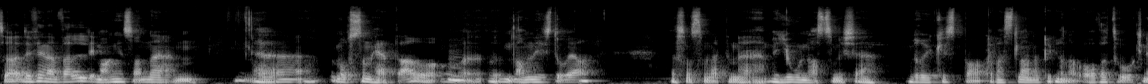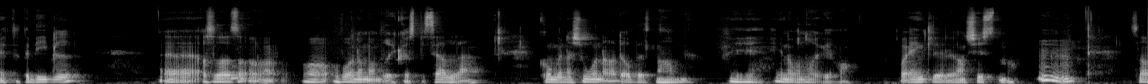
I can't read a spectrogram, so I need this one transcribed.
Så du finner veldig mange sånne eh, morsomheter og, og, og navnehistorier. Sånn som dette med, med, Jonas, som ikke brukes på, på Vestlandet pga. overtro knyttet til Bibelen. Eh, altså, altså, og, og, hvordan man bruker spesielle kombinasjoner av dobbeltnavn i, i Nord-Norge og, og, egentlig langs kysten. Mm. Så,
